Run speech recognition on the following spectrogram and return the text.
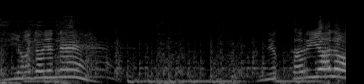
അറിയാലോ എന്നെ? നിനക്കറിയാലോ?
